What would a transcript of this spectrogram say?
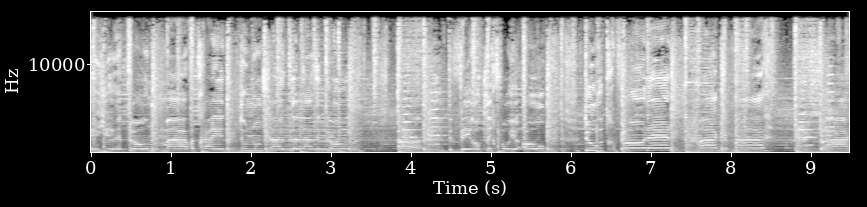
Je hebt dromen Maar wat ga je doen om ze uit te laten komen? Ah, de wereld ligt voor je open. Doe het gewoon en maak het maar Waar,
